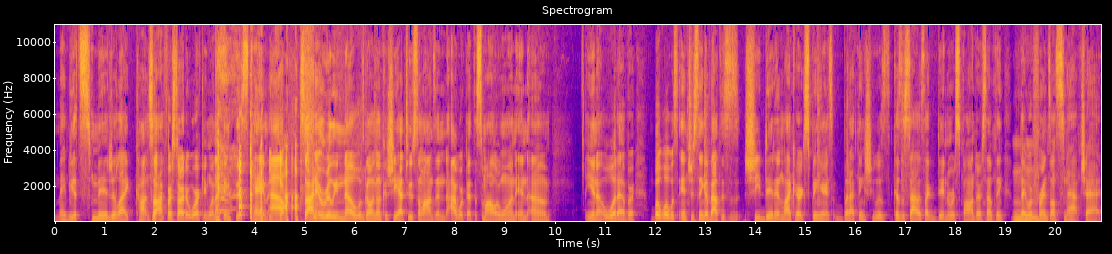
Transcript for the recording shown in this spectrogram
maybe a smidge of like con so I first started working when I think this came out. So I didn't really know what was going on because she had two salons and I worked at the smaller one and um, you know, whatever. But what was interesting about this is she didn't like her experience, but I think she was because the stylist like didn't respond or something. But They were friends on Snapchat.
